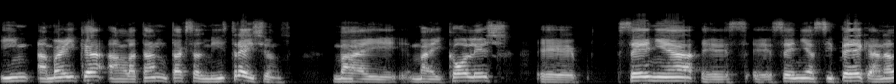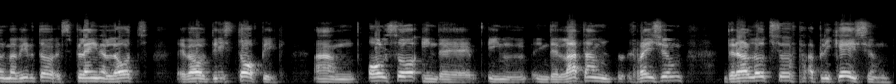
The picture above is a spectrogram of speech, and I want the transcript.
in America and Latin tax administrations. My, my college Senia, Senia CPEC and Alma Virto explain a lot about this topic. Um, also in the in in the Latin region, there are lots of applications.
